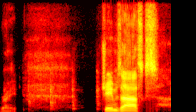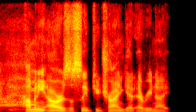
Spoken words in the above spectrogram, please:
right? James asks, How many hours of sleep do you try and get every night?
